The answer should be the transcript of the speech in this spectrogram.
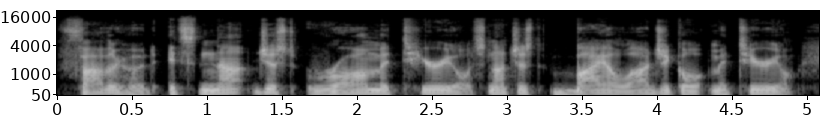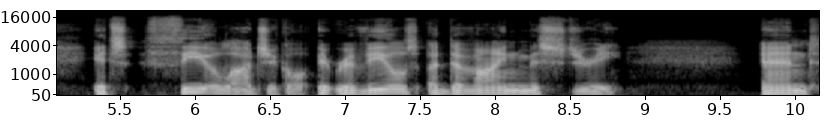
fatherhood. It's not just raw material, it's not just biological material, it's theological. It reveals a divine mystery. And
